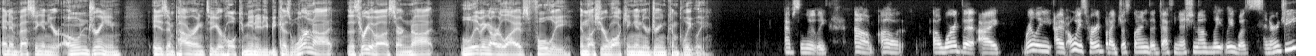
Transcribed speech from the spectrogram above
and investing in your own dream is empowering to your whole community because we're not the three of us are not living our lives fully unless you're walking in your dream completely. Absolutely um, a, a word that I really I had always heard, but I just learned the definition of lately was synergy,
